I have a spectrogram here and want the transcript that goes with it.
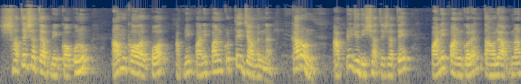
সাথে সাথে আপনি কখনো আম খাওয়ার পর আপনি পানি পান করতে যাবেন না। কারণ আপনি যদি সাথে সাথে পানি পান করেন, তাহলে আপনার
